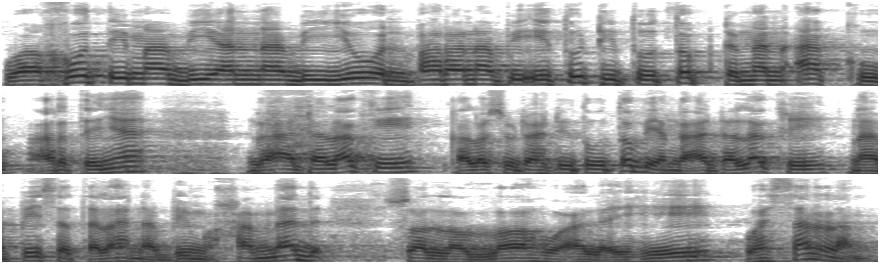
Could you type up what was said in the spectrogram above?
wa khutima biyan nabiyun. Para nabi itu ditutup dengan aku. Artinya nggak ada lagi. Kalau sudah ditutup ya nggak ada lagi. Nabi setelah Nabi Muhammad sallallahu alaihi wasallam.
